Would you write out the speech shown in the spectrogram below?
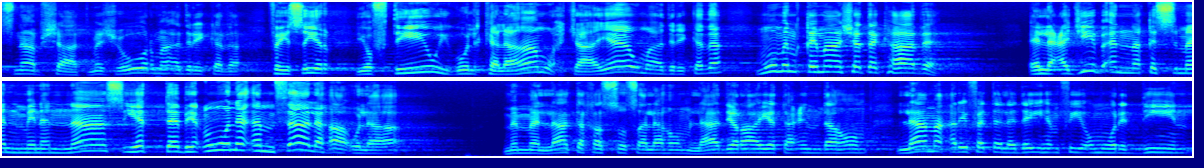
سناب شات مشهور ما أدري كذا. فيصير يفتي ويقول كلام وحكاية وما أدري كذا. مو من قماشتك هذا. العجيب أن قسما من الناس يتبعون أمثال هؤلاء. ممن لا تخصص لهم لا دراية عندهم لا معرفة لديهم في أمور الدين.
